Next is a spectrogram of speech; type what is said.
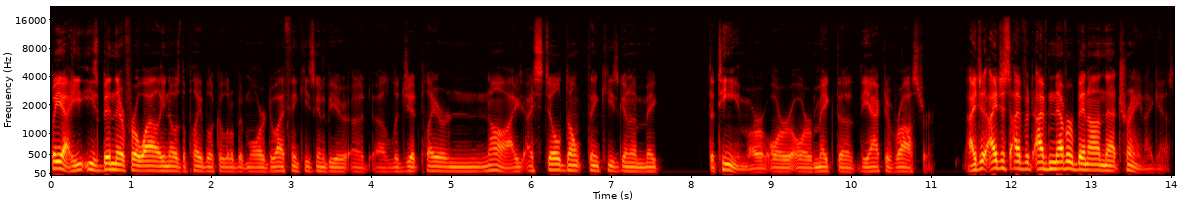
But yeah, he, he's been there for a while. He knows the playbook a little bit more. Do I think he's going to be a, a, a legit player? No, I, I still don't think he's going to make the team or, or, or make the, the active roster. I just, I just, I've, I've never been on that train. I guess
